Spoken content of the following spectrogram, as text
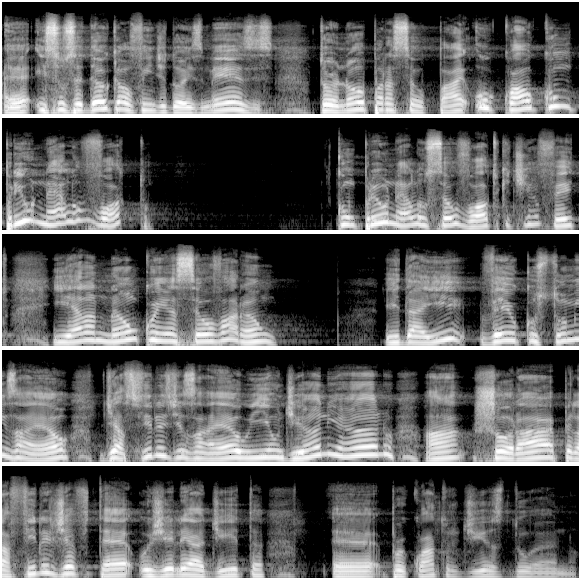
É, e sucedeu que ao fim de dois meses, tornou para seu pai, o qual cumpriu nela o voto. Cumpriu nela o seu voto que tinha feito. E ela não conheceu o varão. E daí veio o costume em Israel, de as filhas de Israel iam de ano em ano a chorar pela filha de Jefté, o Gileadita, é, por quatro dias do ano.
